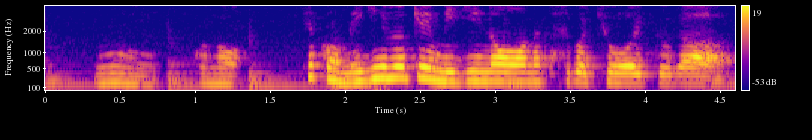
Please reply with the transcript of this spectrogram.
うん、この、結構右向け右の、なんかすごい教育が、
